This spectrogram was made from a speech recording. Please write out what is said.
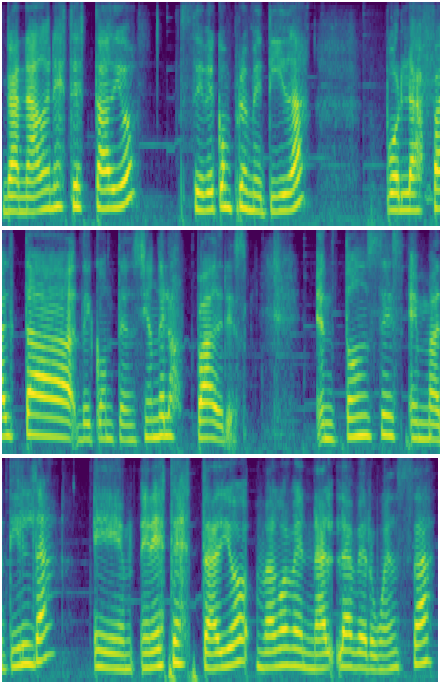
ganado en este estadio se ve comprometida por la falta de contención de los padres. Entonces, en Matilda, em, en este estadio, va a gobernar la vergüenza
